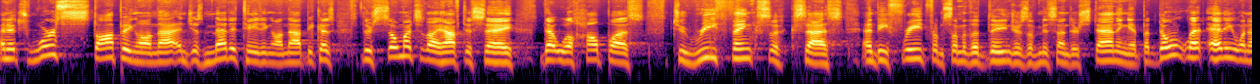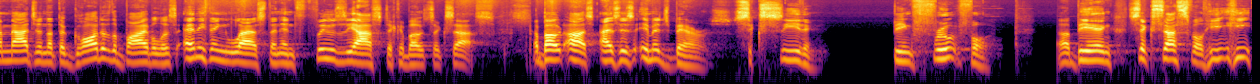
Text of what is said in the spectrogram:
And it's worth stopping on that and just meditating on that because there's so much that I have to say that will help us to rethink success and be freed from some of the dangers of misunderstanding it. But don't let anyone imagine that the God of the Bible is anything less than enthusiastic about success, about us as his image bearers, succeeding, being fruitful, uh, being successful. He, he,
